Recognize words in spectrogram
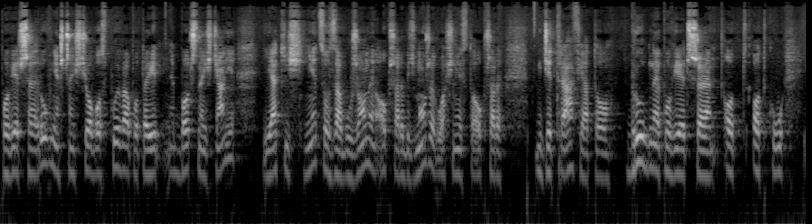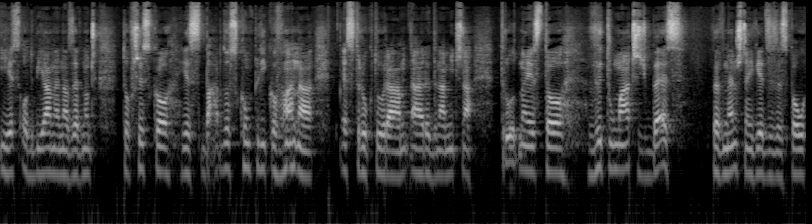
powietrze również częściowo spływa po tej bocznej ścianie. Jakiś nieco zaburzony obszar, być może właśnie jest to obszar, gdzie trafia to brudne powietrze od, od kół i jest odbijane na zewnątrz. To wszystko jest bardzo skomplikowana struktura aerodynamiczna. Trudno jest to wytłumaczyć bez wewnętrznej wiedzy zespołu,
